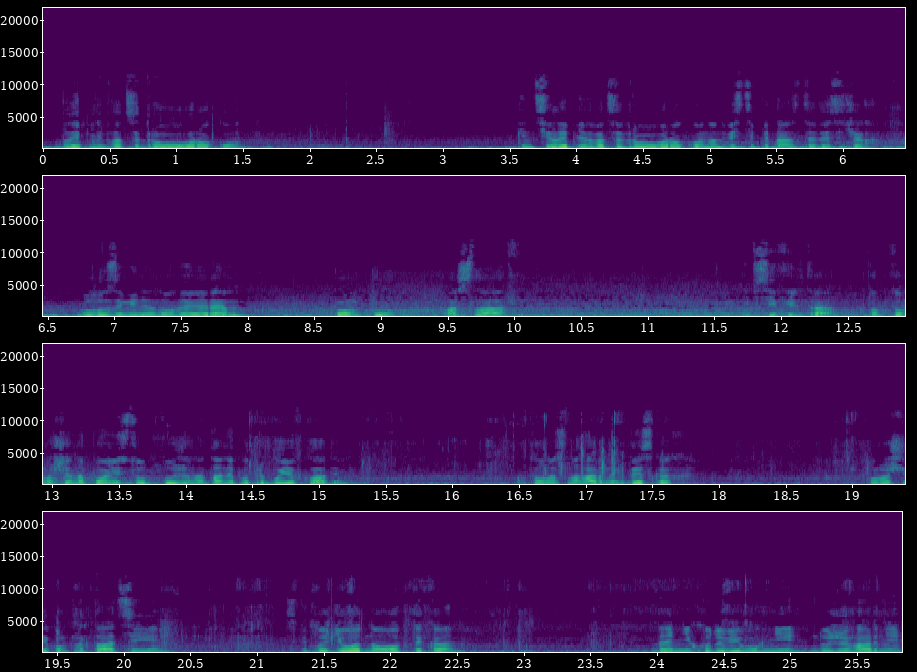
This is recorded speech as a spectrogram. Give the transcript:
В липні 2022 року в кінці липня 2022 року на 215 тисячах було замінено ГРМ, помпу, масла і всі фільтра. Тобто машина повністю обслужена та не потребує вкладень. Авто у нас на гарних дисках, в хорошій комплектації, світлодіодна оптика, денні ходові вогні дуже гарні.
